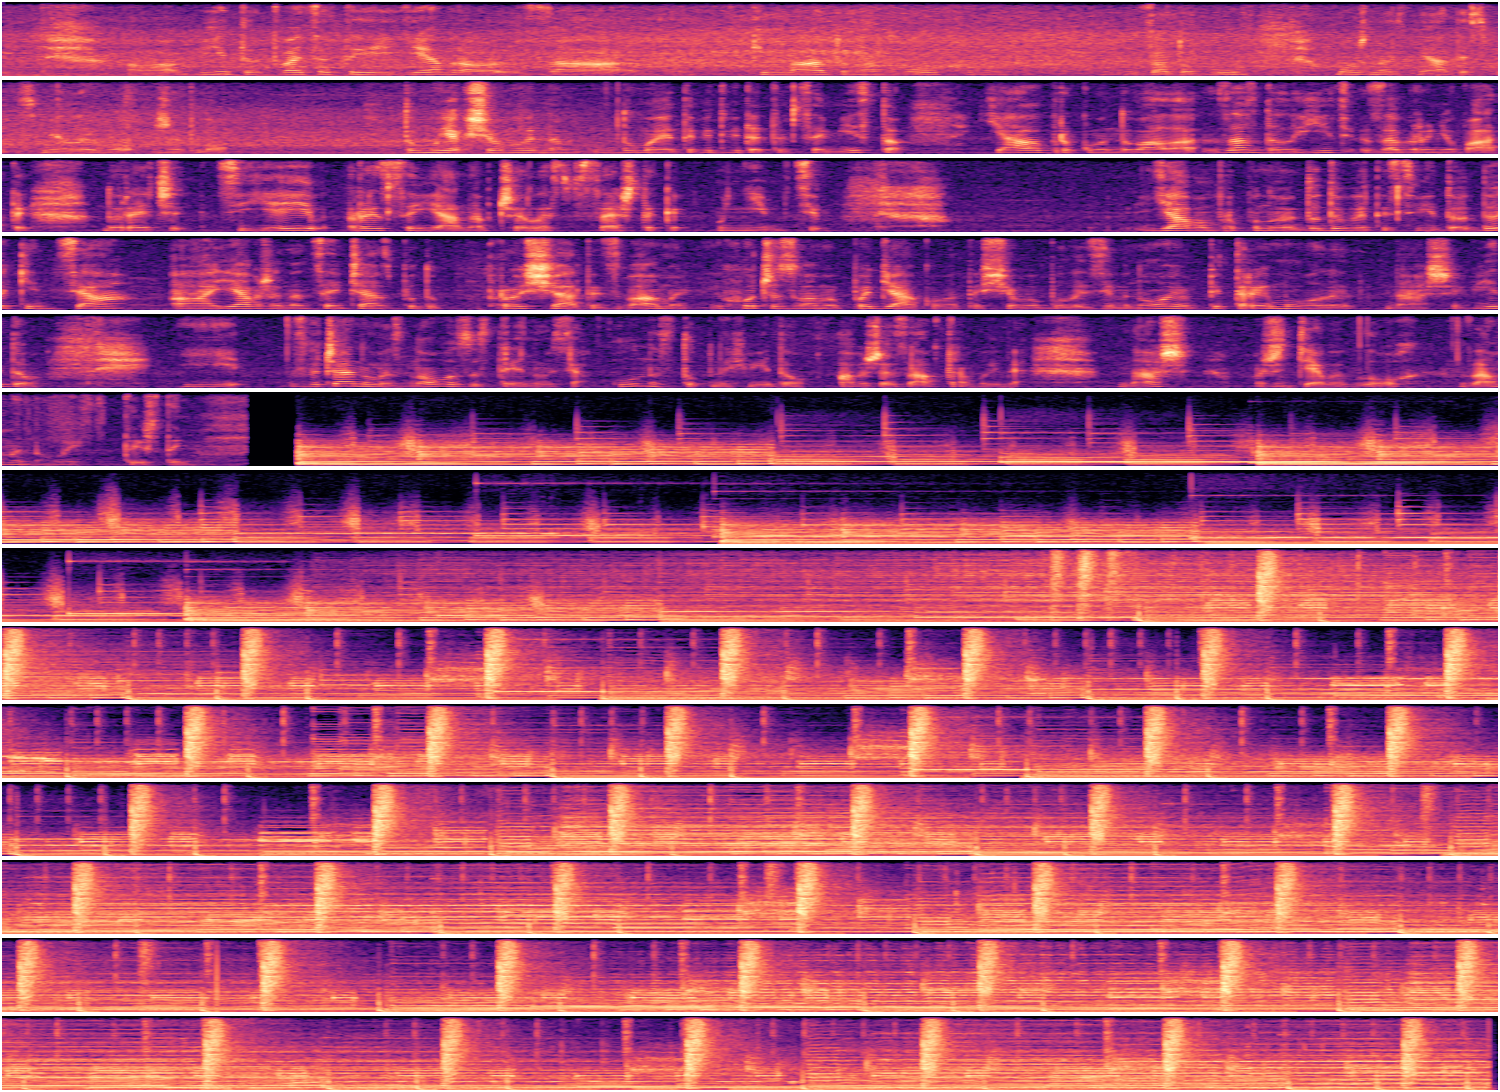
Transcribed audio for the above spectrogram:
Від 20 євро за кімнату на двох за добу можна зняти сміливо житло. Тому, якщо ви думаєте відвідати це місто, я б рекомендувала заздалегідь забронювати. До речі, цієї риси я навчилась все ж таки у німців. Я вам пропоную додивитись відео до кінця, а я вже на цей час буду прощатись з вами і хочу з вами подякувати, що ви були зі мною, підтримували наше відео. І, звичайно, ми знову зустрінемося у наступних відео. А вже завтра вийде наш життєвий влог за минулий тиждень.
